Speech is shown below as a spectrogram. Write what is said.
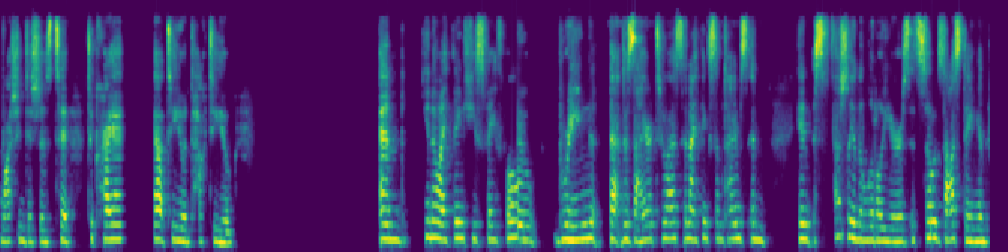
washing dishes to to cry out to you and talk to you. And you know, I think he's faithful to bring that desire to us and I think sometimes in in especially in the little years it's so exhausting and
